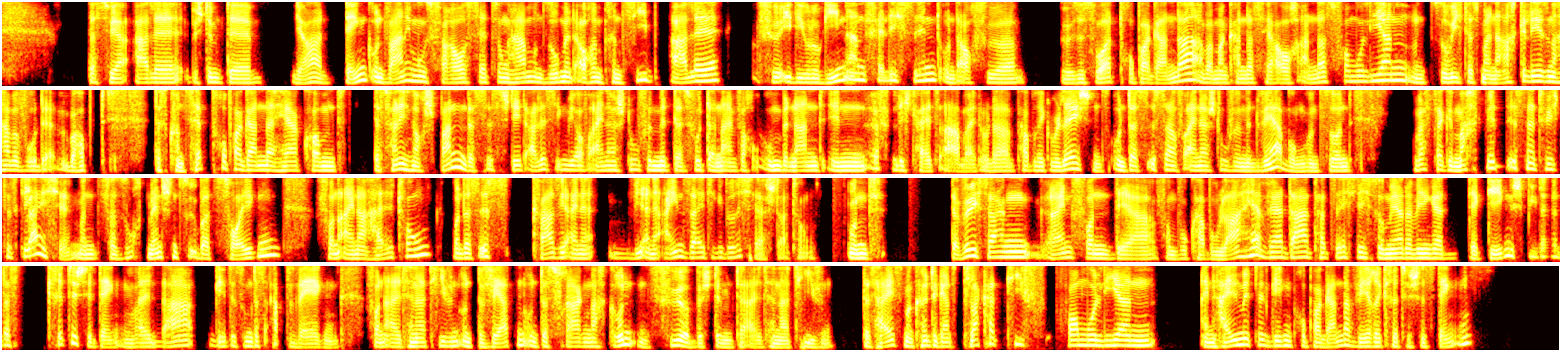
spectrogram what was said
dass wir alle bestimmte ja, Denk- und Wahrnehmungsvoraussetzungen haben und somit auch im Prinzip alle für Ideologien anfällig sind und auch für böses Wort Propaganda, aber man kann das ja auch anders formulieren. Und so wie ich das mal nachgelesen habe, wo der überhaupt das Konzept Propaganda herkommt, das fand ich noch spannend. Das ist, steht alles irgendwie auf einer Stufe mit. Das wird dann einfach umbenannt in Öffentlichkeitsarbeit oder Public Relations. Und das ist auf einer Stufe mit Werbung und so. Und was da gemacht wird, ist natürlich das Gleiche. Man versucht Menschen zu überzeugen von einer Haltung. Und das ist quasi eine, wie eine einseitige Berichterstattung. Und da würde ich sagen, rein von der, vom Vokabular her wäre da tatsächlich so mehr oder weniger der Gegenspieler das kritische Denken, weil da geht es um das Abwägen von Alternativen und Bewerten und das Fragen nach Gründen für bestimmte Alternativen. Das heißt, man könnte ganz plakativ formulieren, ein Heilmittel gegen Propaganda wäre kritisches Denken.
